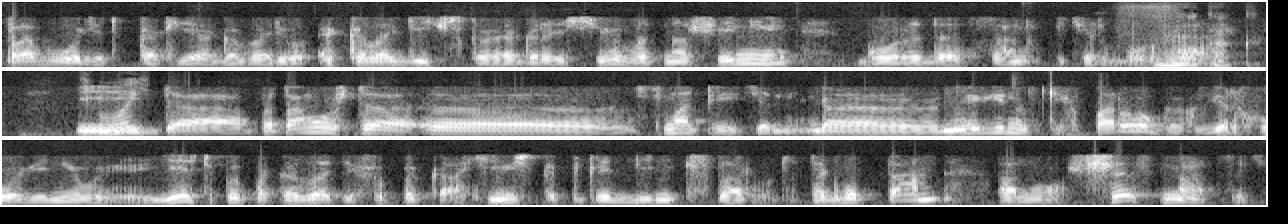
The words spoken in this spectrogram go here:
проводит, как я говорю, экологическую агрессию в отношении города Санкт-Петербурга. Во как. И Ой. да, потому что, э, смотрите, э, на Ильиновских порогах в Верховье Невы есть такой показатель ХПК, химическое потребление кислорода. Так вот там оно 16.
